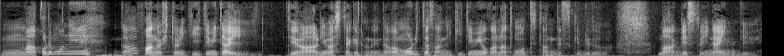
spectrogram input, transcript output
うん、まあこれもね、GAFA の人に聞いてみたいっていうのはありましたけどね、だから森田さんに聞いてみようかなと思ってたんですけれど、まあゲストいないんで、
